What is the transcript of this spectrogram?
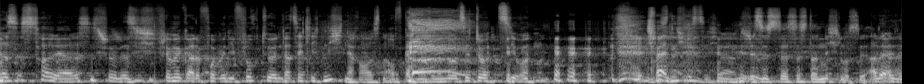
Das ist toll, ja, das ist schön. Also ich stelle mir gerade vor, wenn die Fluchttüren tatsächlich nicht nach außen aufgehen, sondern nur Situationen. Ich meine, nicht lustig, ja, das das, ist, das ist dann nicht lustig. Also,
